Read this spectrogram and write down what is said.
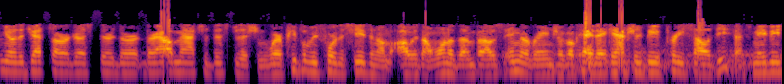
you know the Jets are just they're they're they're outmatched at this position. Where people before the season, I'm, I was not one of them, but I was in the range of okay, they can actually be a pretty solid defense. Maybe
